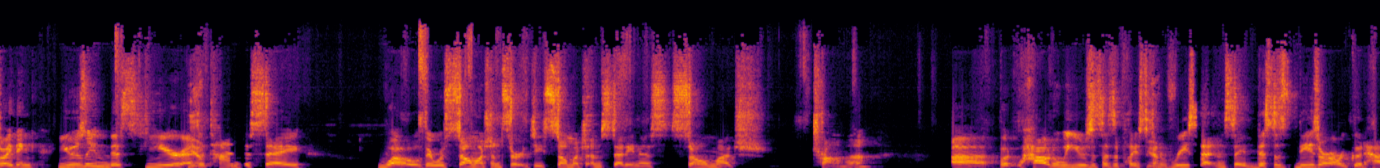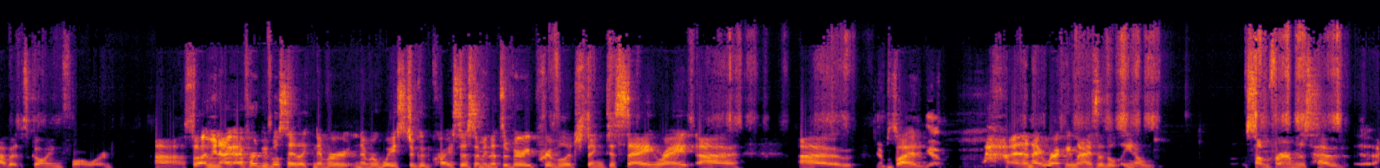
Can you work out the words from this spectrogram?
So I think using this year as yeah. a time to say, whoa, there was so much uncertainty, so much unsteadiness, so much trauma. Uh, but how do we use this as a place to yeah. kind of reset and say, this is these are our good habits going forward? Uh, so I mean, I, have heard people say like never never waste a good crisis. I mean, that's a very privileged thing to say, right? Uh, uh, but yeah. and I recognize that you know some firms have uh,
